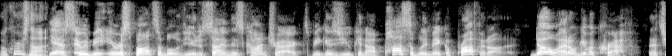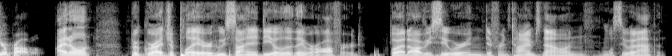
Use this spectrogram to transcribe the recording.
Of course not. Yes, it would be irresponsible of you to sign this contract because you cannot possibly make a profit on it. No, I don't give a crap. That's your problem. I don't begrudge a player who signed a deal that they were offered, but obviously we're in different times now, and we'll see what happens.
